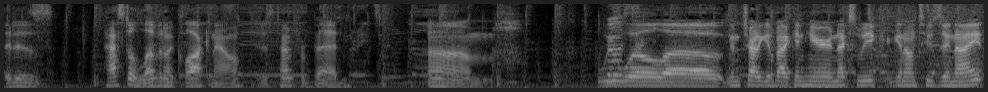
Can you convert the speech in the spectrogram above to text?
It is past 11 o'clock now. It is time for bed. Um, we Roasted. will uh, gonna try to get back in here next week again on Tuesday night.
